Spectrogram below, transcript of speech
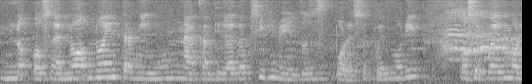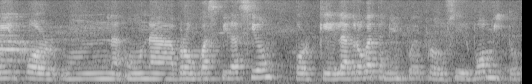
no, o sea, no, no entra ninguna cantidad de oxígeno y entonces por eso pueden morir. O se pueden morir por una, broncoaspiración porque la droga también puede producir vómito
